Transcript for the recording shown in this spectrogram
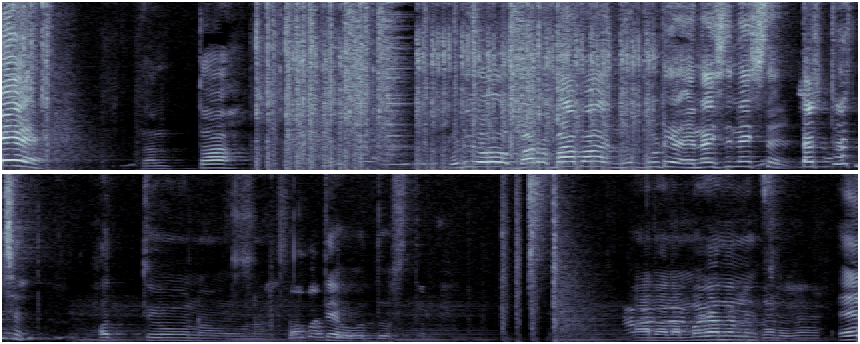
ಏ ಅಂತ ಹುಡಿಯೋ ಬರ್ ಬಾ ಬಾ ನುಗ್గు ಹುಡಿ ನೈಸ್ ನೈಸ್ ಟಚ್ ಟಚ್ ಹತ್ತೇವು ನಾವು ಸತ್ತೇ ಹೋದ್ ದೋಸ್ತ ಹಾ ನನ್ನ ಮಗ ನನ್ನ ಏ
